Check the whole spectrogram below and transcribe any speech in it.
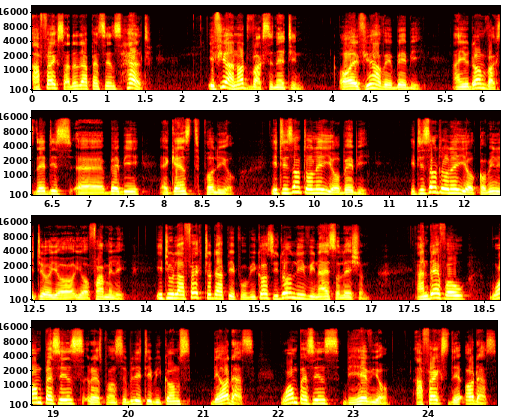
affects another person's health. If you are not vaccinating, or if you have a baby and you don't vaccinate this uh, baby against polio, it is not only your baby, it is not only your community or your, your family, it will affect other people because you don't live in isolation. And therefore, one person's responsibility becomes the others. One person's behavior affects the others.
